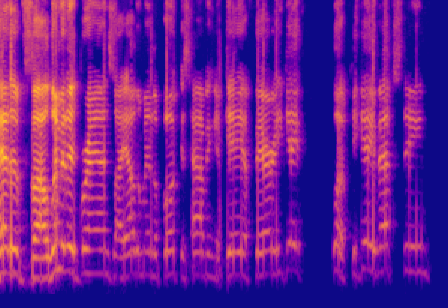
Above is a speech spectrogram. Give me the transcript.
head of uh, Limited Brands, I out him in the book as having a gay affair. He gave, look, he gave Epstein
